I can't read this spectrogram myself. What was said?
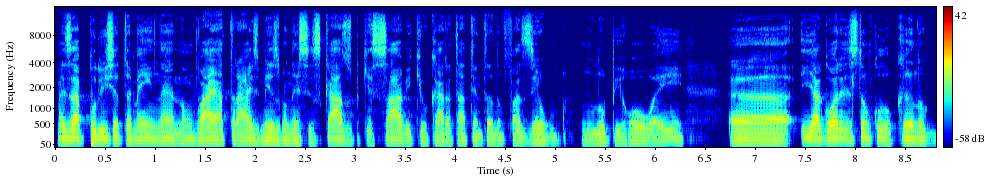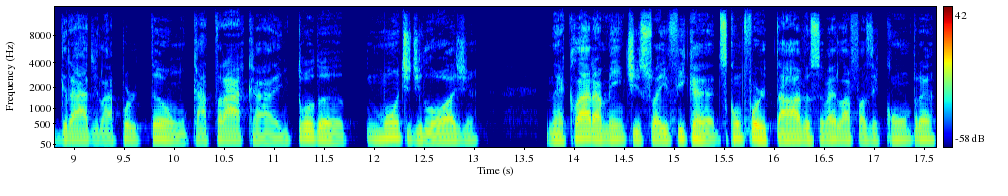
mas a polícia também, né, não vai atrás mesmo nesses casos, porque sabe que o cara tá tentando fazer um, um loophole aí. Uh, e agora eles estão colocando grade lá, portão, catraca em toda um monte de loja. Né? Claramente isso aí fica desconfortável. Você vai lá fazer compra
